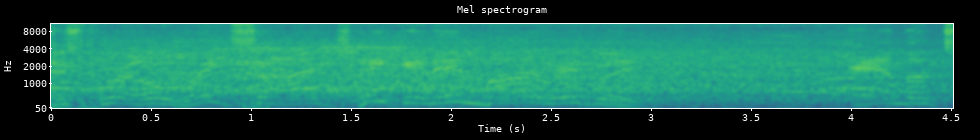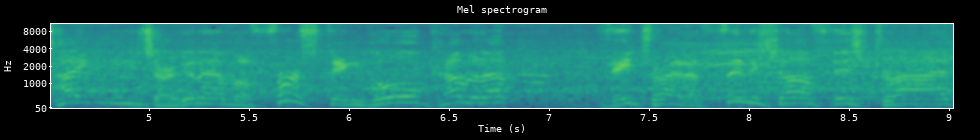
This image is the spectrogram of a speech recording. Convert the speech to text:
This throw, right side, taken in by Ridley. And the Titans are going to have a first and goal coming up. They try to finish off this drive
